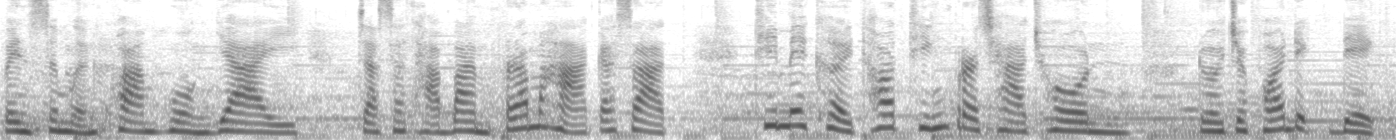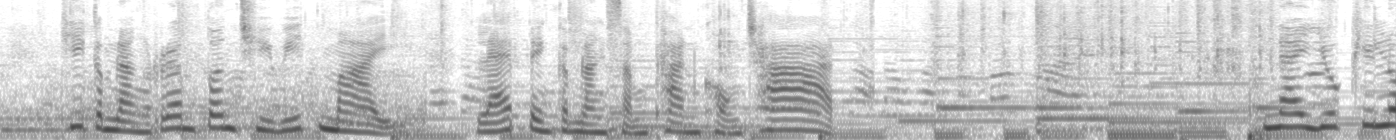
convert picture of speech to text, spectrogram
เป็นเสมือนความห่วงใยจากสถาบันพระมหากษัตริย์ ที่ไม่เคยทอดทิ้งประชาชน โดยเฉพาะเด็กๆ ที่กำลังเริ่มต้นชีวิตใหม่ และเป็นกำลังสำคัญของชาติ ในยุคที่โล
